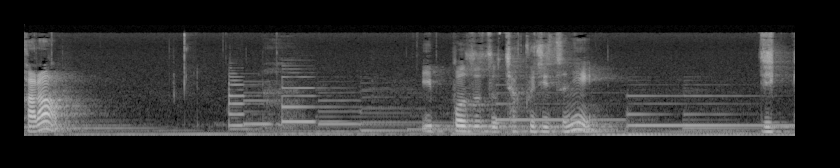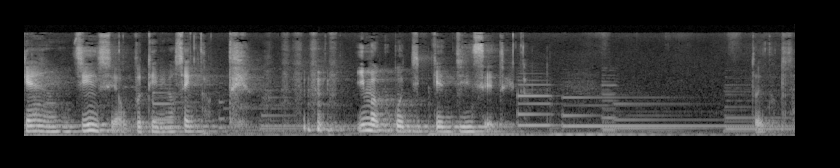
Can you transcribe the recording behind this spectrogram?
から一歩ずつ着実に実験人生を送ってみませんかっていう。今ここ実験人生というか。ということで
